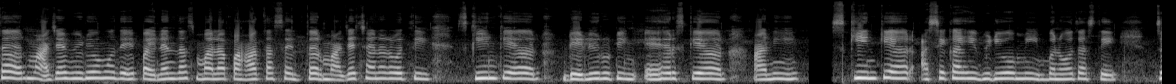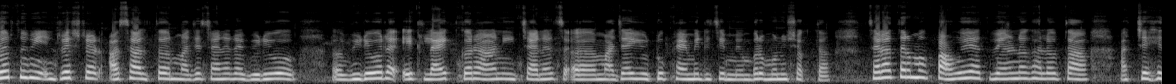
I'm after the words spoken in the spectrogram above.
तर माझ्या व्हिडिओमध्ये पहिल्यांदाच मला पाहत असेल तर माझ्या चॅनलवरती skin care daily routine hairs care आणि स्किन केअर असे काही व्हिडिओ मी बनवत असते. जर तुम्ही इंटरेस्टेड असाल तर माझ्या चॅनलला व्हिडिओ व्हिडिओला एक लाईक करा आणि चॅनल माझ्या यूट्यूब फॅमिलीचे मेंबर बनू शकता. चला तर मग पाहूयात वेळ न घालवता आजचे हे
